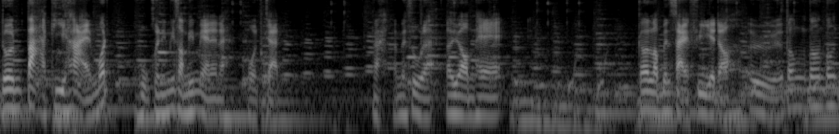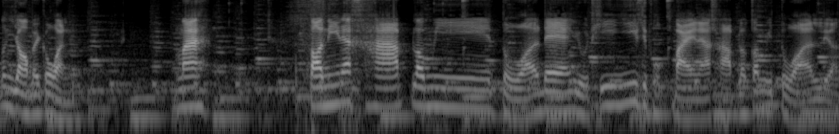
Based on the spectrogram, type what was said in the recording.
โดนป่าทีหายหมดโหคนนี้มีซอมบี้แมนเลยนะโหดจัดนะเราไม่สู้แล้วเรายอมแพ้ ก็เราเป็นสายฟรีอะเนาะเออต้องต้องต้องต้องยอมไปก่อน มา ตอนนี้นะครับเรามีตั๋วแดงอยู่ที่ 26 ใบนะครับ แล้วก็มีตั๋วเหลือง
